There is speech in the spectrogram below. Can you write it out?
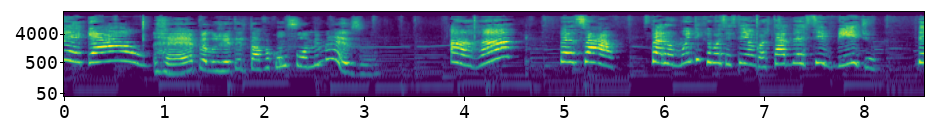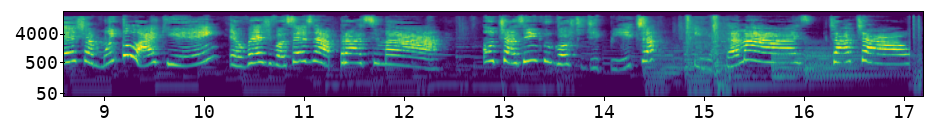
legal! É, pelo jeito ele tava com fome mesmo. Aham! Pessoal, espero muito que vocês tenham gostado desse vídeo. Deixa muito like, hein? Eu vejo vocês na próxima! Um tchauzinho com gosto de pizza e até mais! Tchau, tchau!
